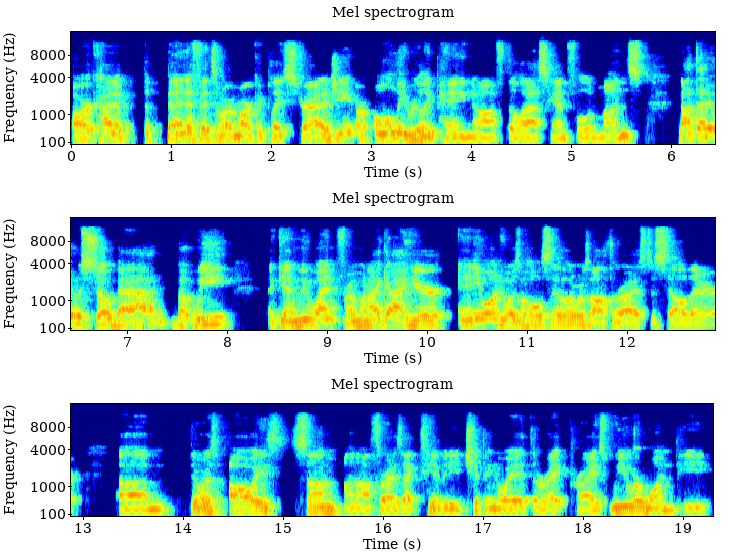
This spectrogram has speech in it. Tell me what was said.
our kind of the benefits of our marketplace strategy are only really paying off the last handful of months. Not that it was so bad, but we again we went from when I got here, anyone who was a wholesaler was authorized to sell there. Um, there was always some unauthorized activity chipping away at the right price. We were 1P.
